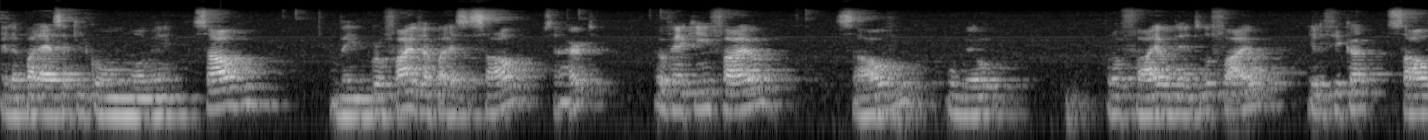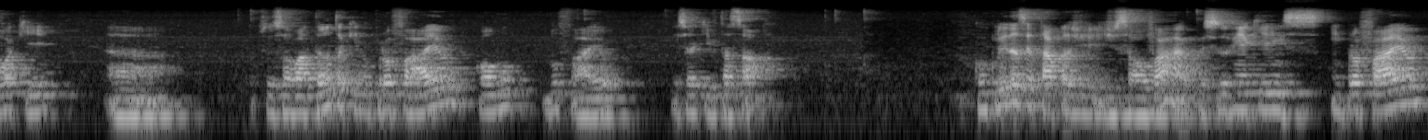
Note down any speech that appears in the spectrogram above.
ele aparece aqui com o nome salvo, vem em Profile, já aparece salvo, certo? Eu venho aqui em File, salvo o meu profile dentro do file e ele fica salvo aqui. Uh, eu preciso salvar tanto aqui no profile como no file. Esse arquivo está salvo. Concluídas as etapas de, de, salvar, eu preciso vir aqui em, em Profile,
